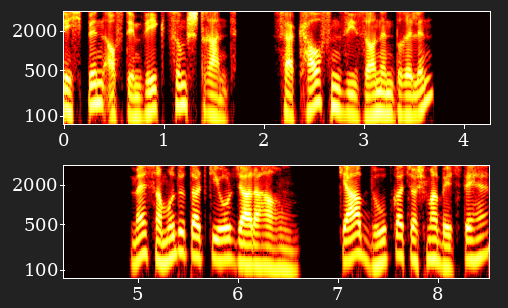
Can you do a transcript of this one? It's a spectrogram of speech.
Ich bin auf dem Weg zum Strand. Verkaufen Sie Sonnenbrillen? मैं समुद्र तट की ओर जा रहा हूँ क्या आप धूप का चश्मा बेचते हैं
